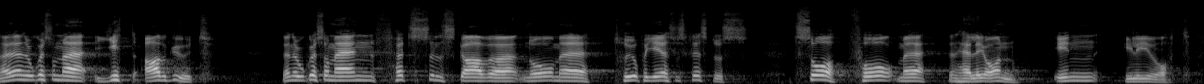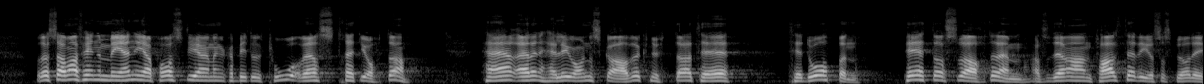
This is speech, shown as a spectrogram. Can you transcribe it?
Nei, det er noe som er gitt av Gud. Det er noe som er en fødselsgave når vi tror på Jesus Kristus. Så får vi Den hellige ånd inn i livet vårt. Og Det samme finner vi igjen i apostelgjerningen kapittel 2, vers 38. Her er Den hellige ånds gave knytta til, til dåpen. Peter svarte dem, altså der han talte til dem, og så spør de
